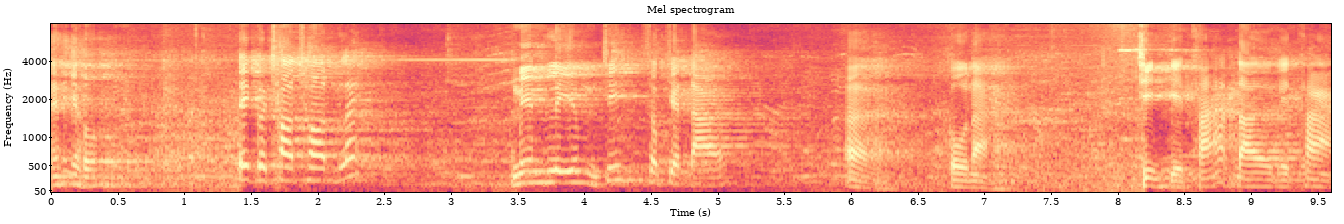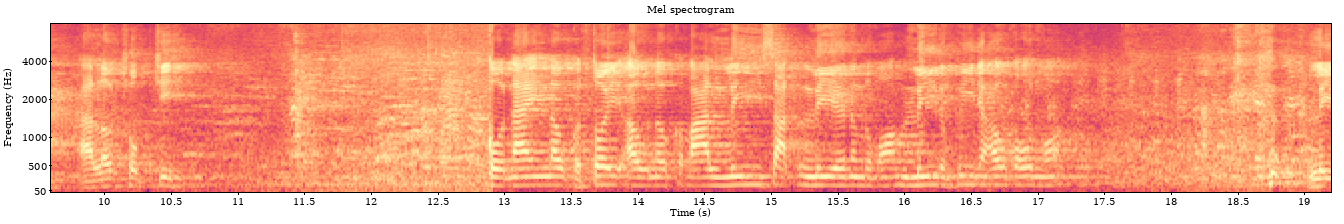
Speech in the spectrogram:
នេះយោអីក៏ឆោតឆោតម្លេះមានលៀមជីសុកចិត្តដើរអើកូនណាជីគេថាដើរគេថាឥឡូវឈប់ជីកូនឯងនៅកតុយឪនៅក្បាលលីសัตว์លានឹងហ្មងលីទាំងពីរនេះឪកូនមកលី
